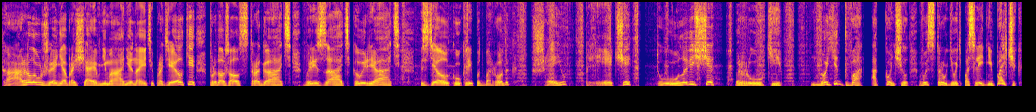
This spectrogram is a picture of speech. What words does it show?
Карл, уже не обращая внимания на эти проделки, продолжал строгать, вырезать, ковырять. Сделал кукле подбородок, шею, плечи, туловище, руки. Но едва окончил выстругивать последний пальчик,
